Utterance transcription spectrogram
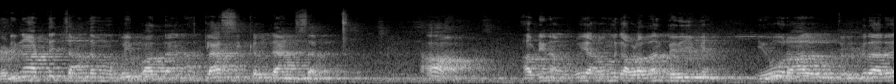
வெளிநாட்டை சார்ந்தவங்க போய் பார்த்தாங்கன்னா கிளாசிக்கல் டான்ஸர் ஆ அப்படின்னு அவங்க போய் அவங்களுக்கு அவ்வளோதான் தெரியுங்க ஏதோ ஒரு ஆள் ஒருத்தர் இருக்கிறாரு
